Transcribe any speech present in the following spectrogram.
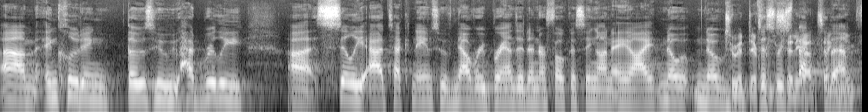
um, including those who had really. Uh, silly ad tech names who've now rebranded and are focusing on AI. No, no To a different silly disrespect ad to them. name.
